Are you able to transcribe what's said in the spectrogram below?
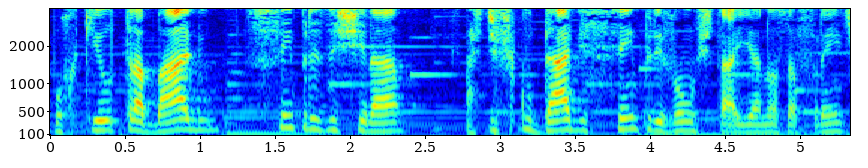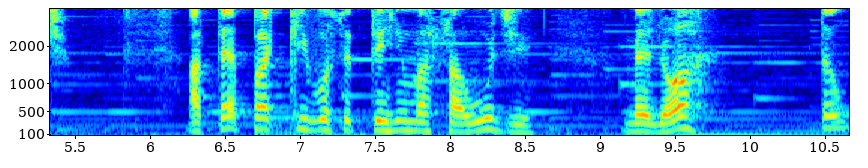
porque o trabalho sempre existirá, as dificuldades sempre vão estar aí à nossa frente, até para que você tenha uma saúde melhor. Então,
